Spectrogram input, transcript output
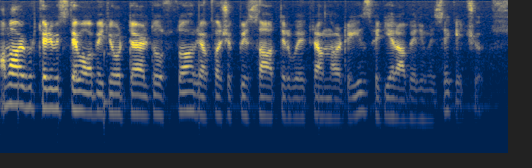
Ama haber bültenimiz devam ediyor değerli dostlar. Yaklaşık bir saattir bu ekranlardayız ve diğer haberimize geçiyoruz.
